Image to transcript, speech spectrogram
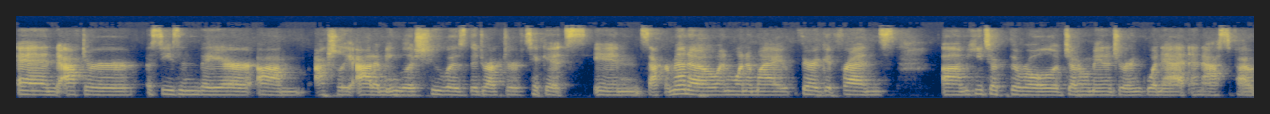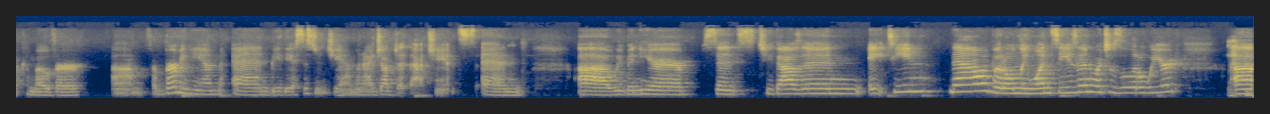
And after a season there, um, actually, Adam English, who was the director of tickets in Sacramento and one of my very good friends, um, he took the role of general manager in Gwinnett and asked if I would come over um, from Birmingham and be the assistant GM. And I jumped at that chance. And uh, we've been here since 2018 now, but only one season, which is a little weird. Um,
